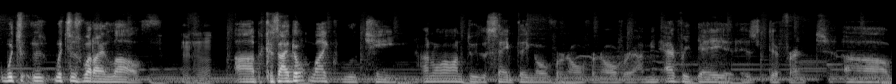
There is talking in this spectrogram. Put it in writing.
which which is what i love uh, because I don't like routine. I don't want to do the same thing over and over and over. I mean, every day is different. Uh,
